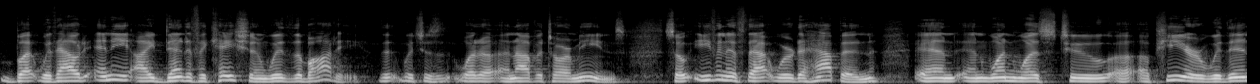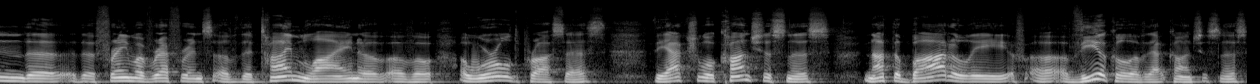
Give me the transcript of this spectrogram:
but without any identification with the body, which is what a, an avatar means. So even if that were to happen and, and one was to uh, appear within the, the frame of reference of the timeline of, of a, a world process, the actual consciousness not the bodily uh, vehicle of that consciousness,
